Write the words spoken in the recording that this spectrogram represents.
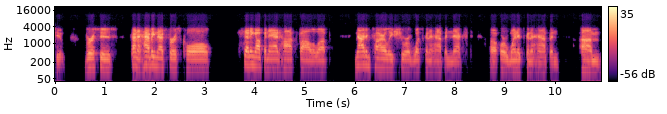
to versus kind of having that first call, setting up an ad hoc follow up, not entirely sure of what's going to happen next uh, or when it's going to happen. Um,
